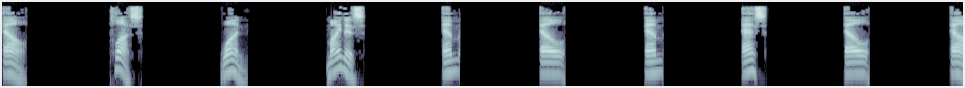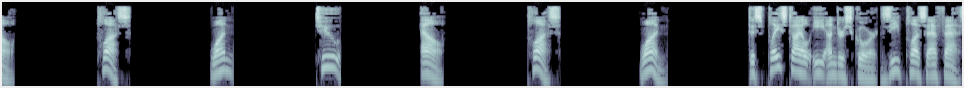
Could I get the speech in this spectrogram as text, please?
L plus one minus M L M S L L plus one two L plus one Display style e underscore z plus fs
